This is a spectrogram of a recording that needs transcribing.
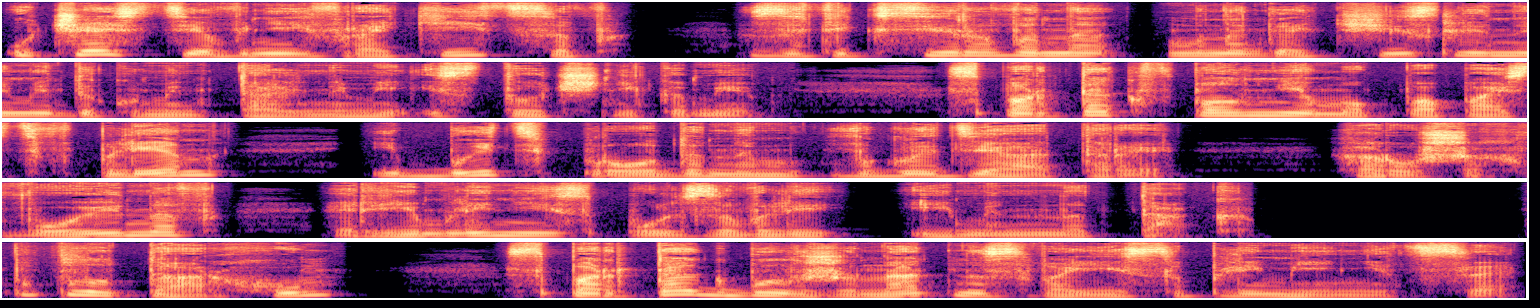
Участие в ней фракийцев зафиксировано многочисленными документальными источниками. Спартак вполне мог попасть в плен и быть проданным в гладиаторы. Хороших воинов римляне использовали именно так. По Плутарху Спартак был женат на своей соплеменнице.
